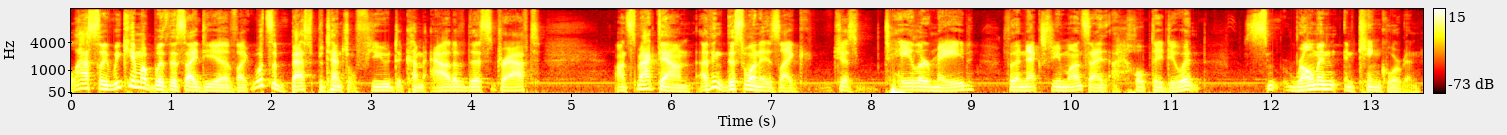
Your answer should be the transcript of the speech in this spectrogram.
lastly, we came up with this idea of like, what's the best potential feud to come out of this draft on SmackDown? I think this one is like just tailor made for the next few months, and I, I hope they do it. S- Roman and King Corbin.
